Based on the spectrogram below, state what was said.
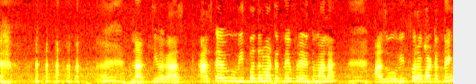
नाटकी बघा आज आज काय उभीत बदल वाटत नाही फ्रेंड तुम्हाला. आज उभीत फरक वाटत नाही.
